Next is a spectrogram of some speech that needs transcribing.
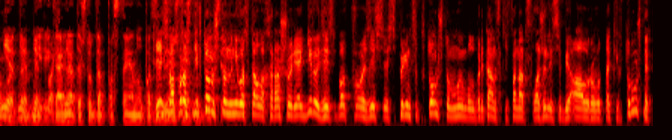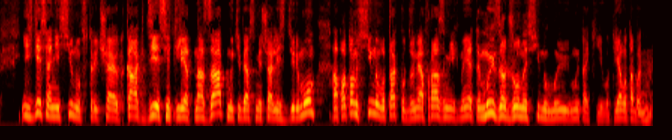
нет, в этом нет, мире, нет, когда нет. ты что-то постоянно употребляешь. Здесь вопрос не в том, что на него стало хорошо реагировать, здесь, здесь принцип в том, что мы, мол, британские фанаты сложили себе ауру вот таких трушных, и здесь они Сину встречают как 10 лет назад, мы тебя смешали с дерьмом, а потом Сину вот так вот двумя фразами их меняет, и мы за Джона Сину, мы, мы такие вот, я вот об этом.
